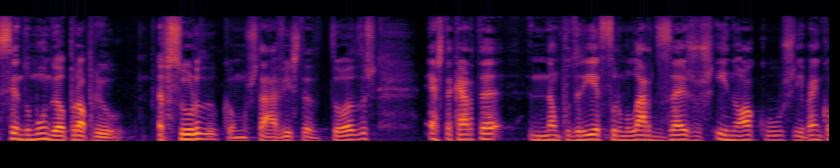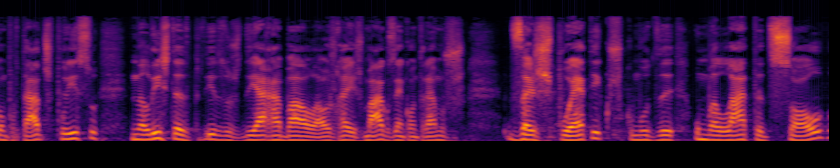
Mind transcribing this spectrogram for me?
sendo o mundo ele próprio absurdo, como está à vista de todos, esta carta não poderia formular desejos inócuos e bem comportados, por isso, na lista de pedidos de Arrabal aos Reis Magos encontramos desejos poéticos, como o de uma lata de sol,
